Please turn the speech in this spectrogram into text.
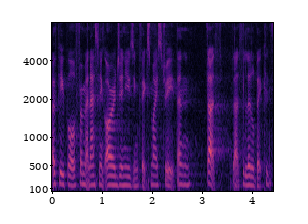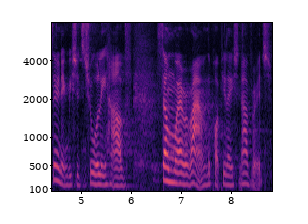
of people from an ethnic origin using Fix My Street, then that's, that's a little bit concerning. We should surely have somewhere around the population average,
